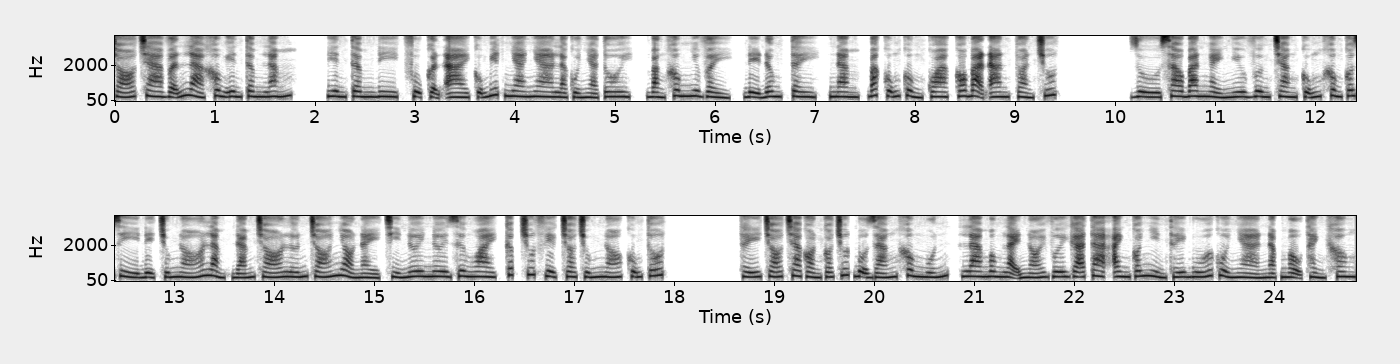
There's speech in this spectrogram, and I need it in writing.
Chó cha vẫn là không yên tâm lắm. Yên tâm đi, phụ cận ai cũng biết nha nha là của nhà tôi, bằng không như vậy, để đông tây, nam, bắc cũng cùng qua có bạn an toàn chút. Dù sao ban ngày Ngưu Vương Trang cũng không có gì để chúng nó làm, đám chó lớn chó nhỏ này chỉ nơi nơi dương ngoài cấp chút việc cho chúng nó cũng tốt. Thấy chó cha còn có chút bộ dáng không muốn, la mông lại nói với gã ta anh có nhìn thấy búa của nhà nạp mậu thành không?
